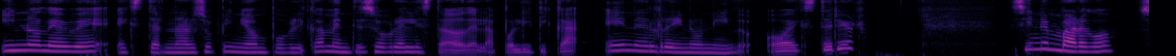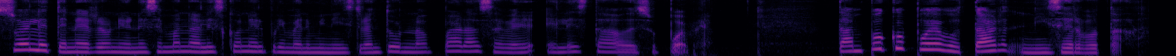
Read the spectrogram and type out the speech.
y no debe externar su opinión públicamente sobre el estado de la política en el Reino Unido o exterior. Sin embargo, suele tener reuniones semanales con el primer ministro en turno para saber el estado de su pueblo. Tampoco puede votar ni ser votada.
